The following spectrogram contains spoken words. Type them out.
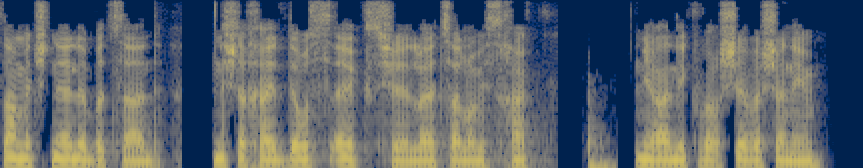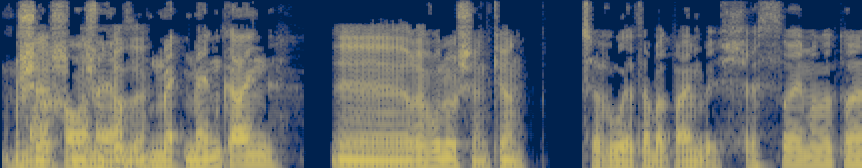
שם את שני אלה בצד, יש לך את Deus Ex שלא יצא לו משחק נראה לי כבר שבע שנים, או שש, משהו כזה. Mankind? Revolution, כן. שהוא יצא ב-2016 אם אני לא טועה.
